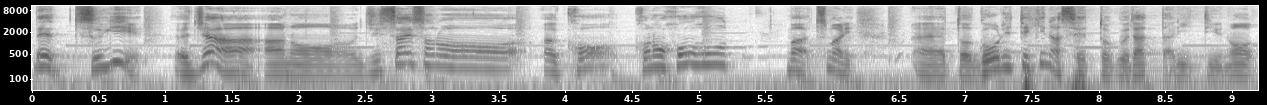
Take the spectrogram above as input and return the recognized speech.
で次じゃああの実際そのここの方法まあ、つまり、えーと、合理的な説得だったりっていうのを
